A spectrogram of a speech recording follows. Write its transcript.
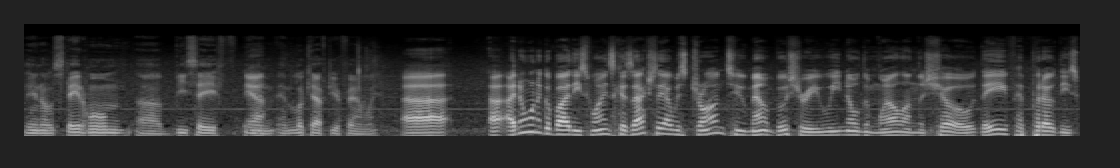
you know, stay at home, uh, be safe, Yeah. and, and look after your family. Uh, I I don't want to go buy these wines because actually I was drawn to Mount Boucherie. We know them well on the show. They have put out these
